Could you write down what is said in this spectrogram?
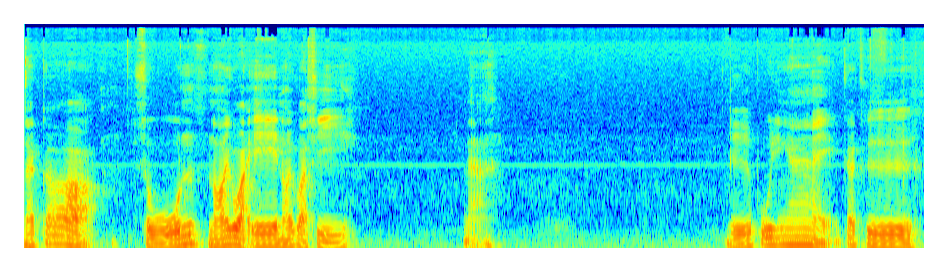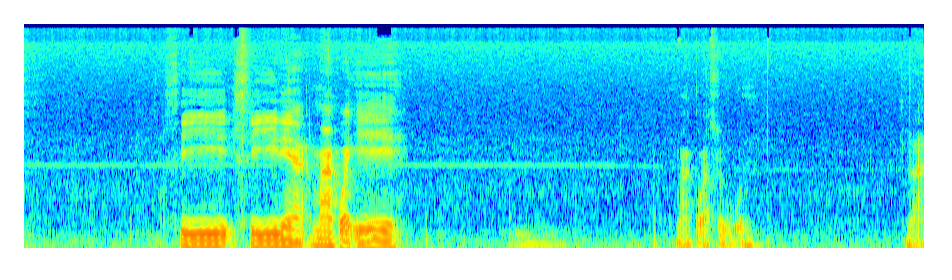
แล้วก็ศูนย์น้อยกว่า a น้อยกว่า c นะหรือพูดง่ายๆก็คือ c c เนี่ยมากกว่า a มากกว่าศูนย์นะ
